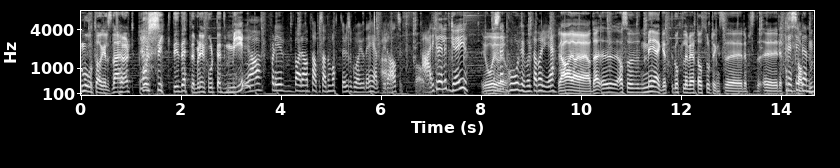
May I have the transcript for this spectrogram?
mottagelsen har hørt. Forsiktig, dette blir fort et meme. Ja, fordi bare han tar på seg noen votter, så går jo det helt viralt. Er ikke det litt gøy? Jo, jo, jo, det er god humor fra Norge. Ja, ja, ja. ja. Det er eh, altså, meget godt levert av stortingsrepresentanten. Presidenten.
